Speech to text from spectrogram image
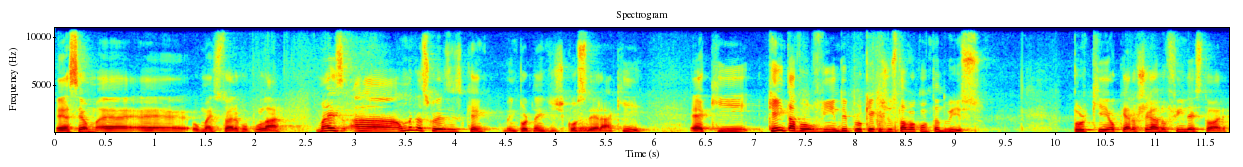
Essa é uma, é, é uma história popular. Mas a, uma das coisas que é importante de considerar aqui é que quem estava ouvindo e por que, que Jesus estava contando isso. Porque eu quero chegar no fim da história.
